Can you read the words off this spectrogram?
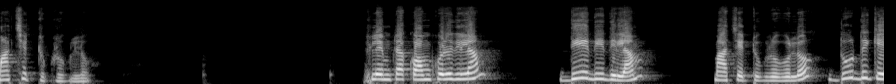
মাছের টুকরোগুলো। ফ্লেমটা কম করে দিলাম। দিয়ে দিয়ে দিলাম মাছের টুকরোগুলো। দুদিকে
